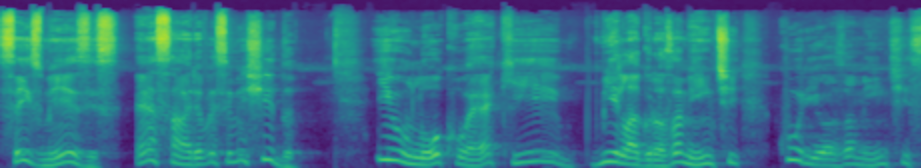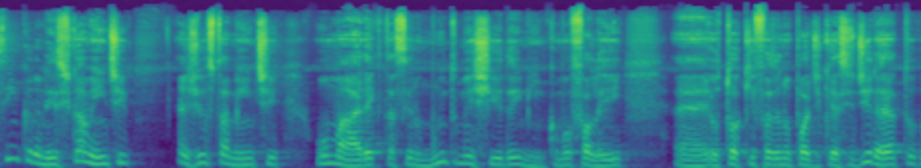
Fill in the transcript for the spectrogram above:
seis meses, essa área vai ser mexida. E o louco é que, milagrosamente, curiosamente, sincronisticamente, é justamente uma área que está sendo muito mexida em mim. Como eu falei, é, eu estou aqui fazendo um podcast direto,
